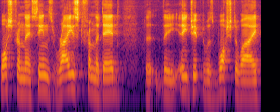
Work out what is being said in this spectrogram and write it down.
washed from their sins, raised from the dead, the, the Egypt was washed away,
